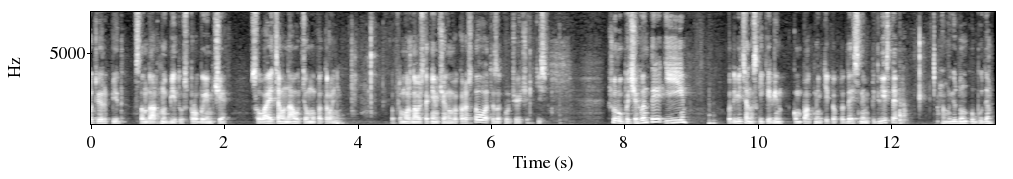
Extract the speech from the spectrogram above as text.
отвір під стандартну біту. Спробуємо, чи сховається вона у цьому патроні. Тобто можна ось таким чином використовувати, закручуючи якісь шурупи чи гвинти, і подивіться, наскільки він компактненький. Тобто десь ним підлізти, на мою думку, буде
